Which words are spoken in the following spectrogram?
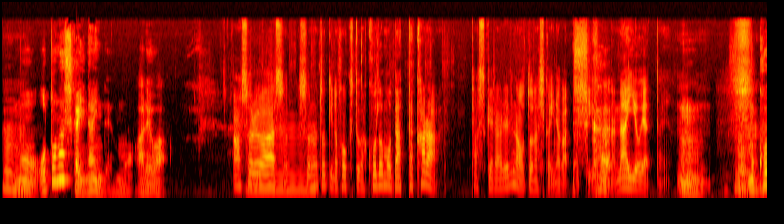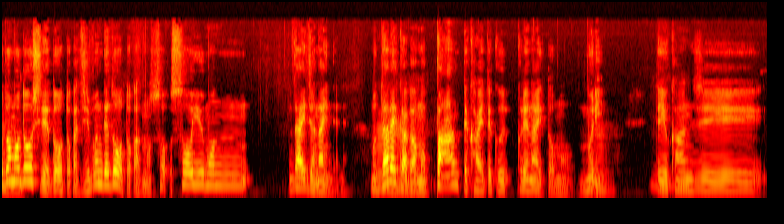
うんもう大人しかいないんだよ、もうあれは。あそれはそうんその時の北斗が子供だったから助けられるのは大人しかいなかったっていうような内容やったんや。うんそううんもう子供同士でどうとか自分でどうとか、もうそそういう問題じゃないんだよね。もう誰かがもうバーンって変えてくくれないともう無理っていう感じ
